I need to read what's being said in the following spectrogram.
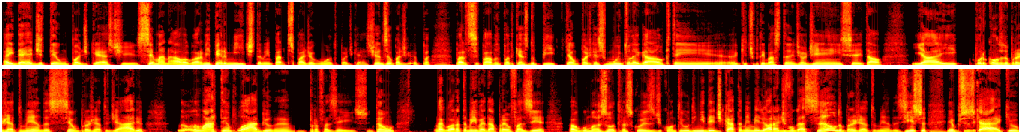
a ideia de ter um podcast semanal agora me permite também participar de algum outro podcast. Antes eu participava do podcast do Pi, que é um podcast muito legal, que tem, que, tipo, tem bastante audiência e tal. E aí, por conta do projeto Mendas ser um projeto diário, não, não há tempo hábil né, para fazer isso. Então, agora também vai dar para eu fazer algumas outras coisas de conteúdo e me dedicar também melhor à divulgação do Projeto Mendas. Isso, eu preciso que, a, que, o,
